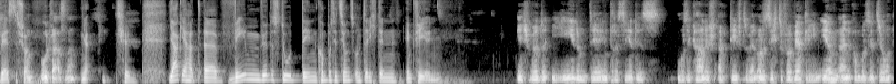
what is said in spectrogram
wer ist es schon? Gut war es, ne? Ja, schön. Ja, Gerhard, äh, wem würdest du den Kompositionsunterricht denn empfehlen? Ich würde jedem, der interessiert ist, musikalisch aktiv zu werden oder sich zu verwirklichen, irgendeine Komposition.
